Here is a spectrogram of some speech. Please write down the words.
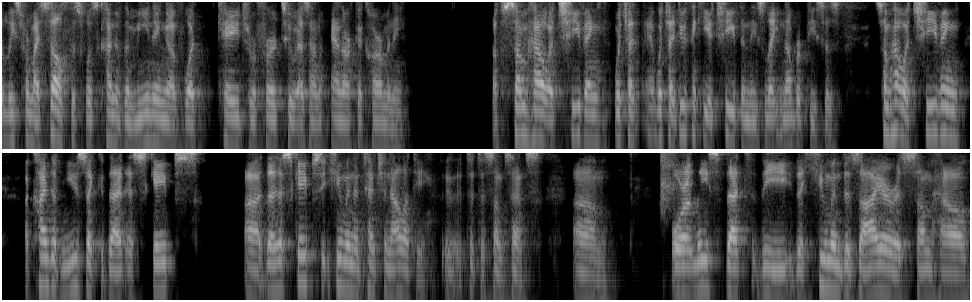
At least for myself, this was kind of the meaning of what Cage referred to as an anarchic harmony of somehow achieving, which I, which I do think he achieved in these late number pieces, somehow achieving a kind of music that escapes, uh, that escapes human intentionality to, to some sense. Um, or at least that the, the human desire is somehow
